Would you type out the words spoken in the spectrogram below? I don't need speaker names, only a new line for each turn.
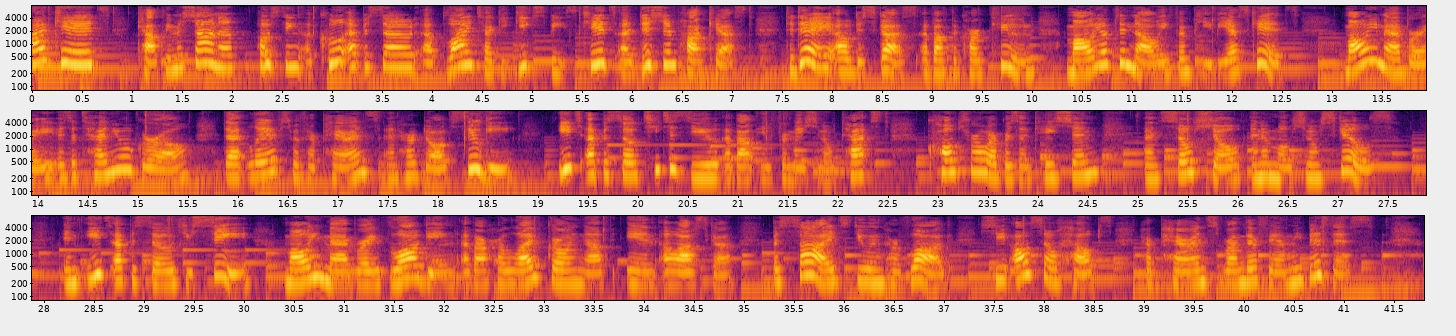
Hi, kids! Kathy Mashana hosting a cool episode of Blind Techie Geek Speaks Kids Edition podcast. Today, I'll discuss about the cartoon Molly of Denali from PBS Kids. Molly Mabray is a 10 year old girl that lives with her parents and her dog Suki. Each episode teaches you about informational text, cultural representation, and social and emotional skills. In each episode, you see Molly Mabray vlogging about her life growing up in Alaska. Besides doing her vlog, she also helps her parents run their family business.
